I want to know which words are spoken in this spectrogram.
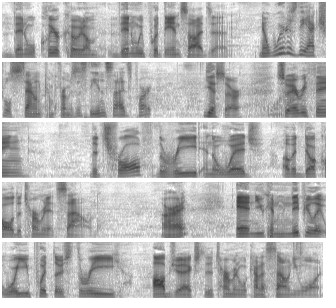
Then we'll clear coat them. Then we put the insides in. Now, where does the actual sound come from? Is this the insides part? Yes, sir. So everything, the trough, the reed, and the wedge of a duck call determine its sound. All right. And you can manipulate where you put those three objects to determine what kind of sound you want.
